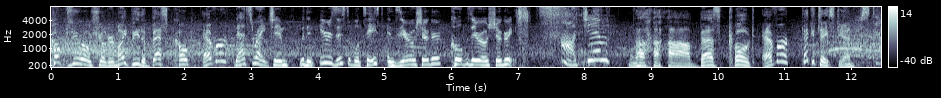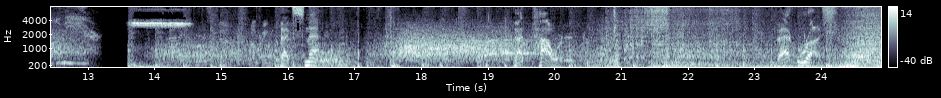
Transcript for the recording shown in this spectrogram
Coke Zero Sugar might be the best Coke ever. That's right, Jim. With an irresistible taste and zero sugar, Coke Zero Sugar. Aw, Jim. Ah, best Coke ever? Take a taste, Jen. Still in the air. That snap. That power. That rush.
